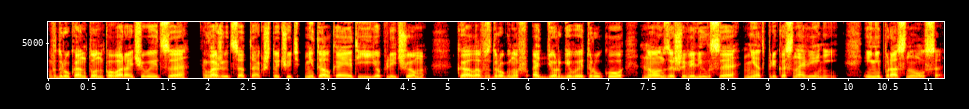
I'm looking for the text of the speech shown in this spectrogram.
Вдруг Антон поворачивается, ложится так, что чуть не толкает ее плечом. Кала, вздрогнув, отдергивает руку, но он зашевелился не от прикосновений и не проснулся,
